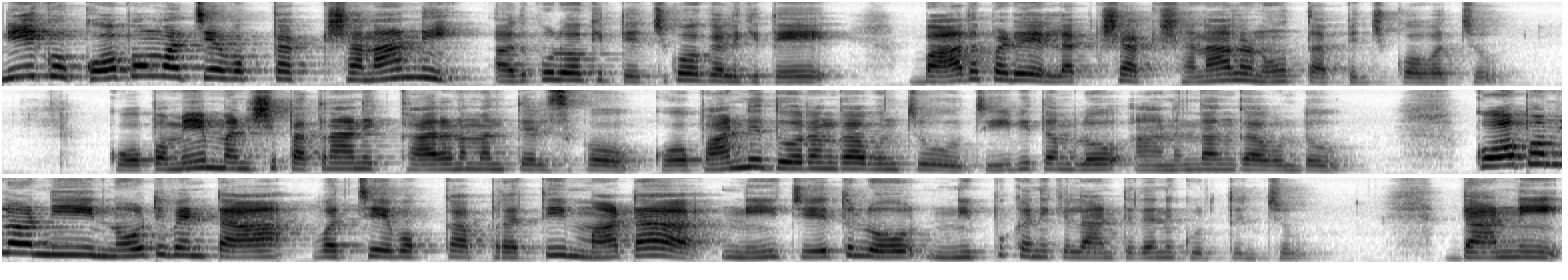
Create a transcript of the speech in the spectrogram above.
నీకు కోపం వచ్చే ఒక్క క్షణాన్ని అదుపులోకి తెచ్చుకోగలిగితే బాధపడే లక్ష క్షణాలను తప్పించుకోవచ్చు. కోపమే మనిషి పతనానికి కారణమని తెలుసుకో. కోపాన్ని దూరంగా ఉంచు. జీవితంలో ఆనందంగా ఉండు. కోపంలో నీ నోటి వెంట వచ్చే ఒక్క ప్రతి మాట నీ చేతిలో నిప్పు కనికి లాంటిదని గుర్తించు. దాన్ని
